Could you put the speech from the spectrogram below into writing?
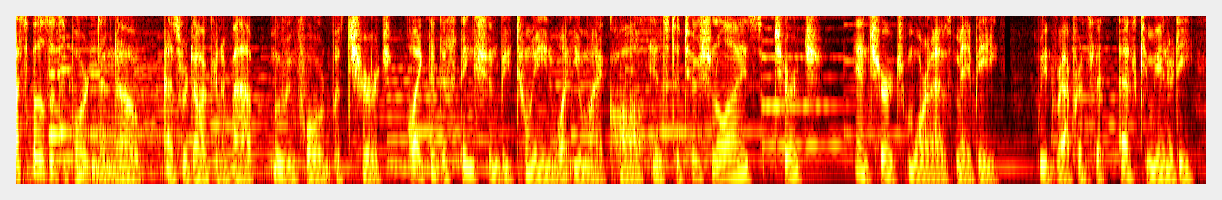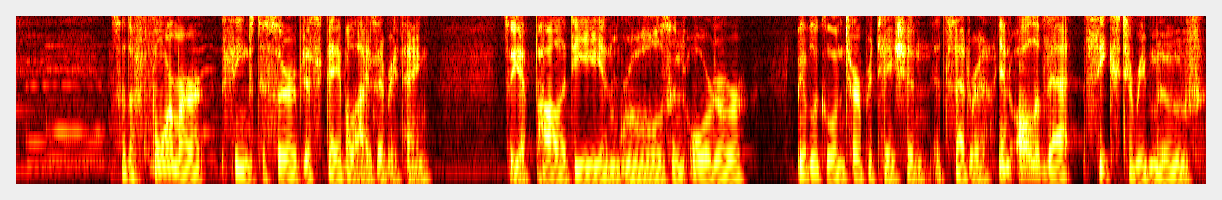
I suppose it's important to note as we're talking about moving forward with church, like the distinction between what you might call institutionalized church and church more as maybe we'd reference it as community. So the former seems to serve to stabilize everything. So you have polity and rules and order, biblical interpretation, etc. And all of that seeks to remove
